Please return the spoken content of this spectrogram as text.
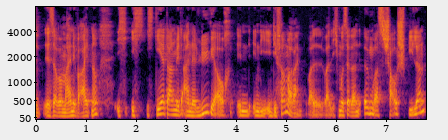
also ist aber meine Wahrheit, ne? Ich, ich, ich gehe dann mit einer Lüge auch in, in, die, in die Firma rein, weil, weil ich muss ja dann irgendwas schauspielern,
